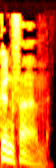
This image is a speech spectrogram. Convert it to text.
Confirm.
